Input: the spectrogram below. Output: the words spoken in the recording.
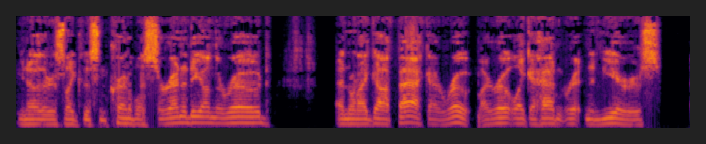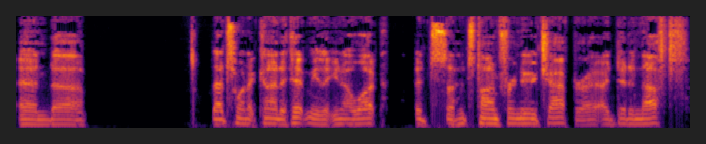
You know, there's like this incredible serenity on the road. And when I got back, I wrote, I wrote like I hadn't written in years. And, uh, that's when it kind of hit me that, you know what, it's, uh, it's time for a new chapter. I, I did enough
